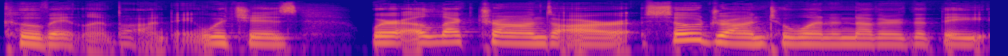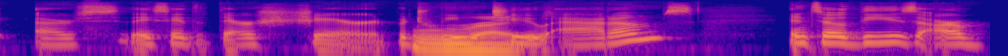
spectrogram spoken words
covalent bonding, which is where electrons are so drawn to one another that they are they say that they're shared between Right. two atoms. And so these are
